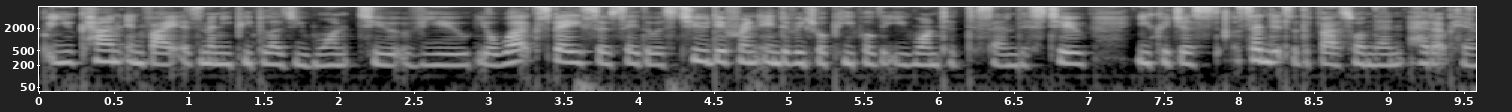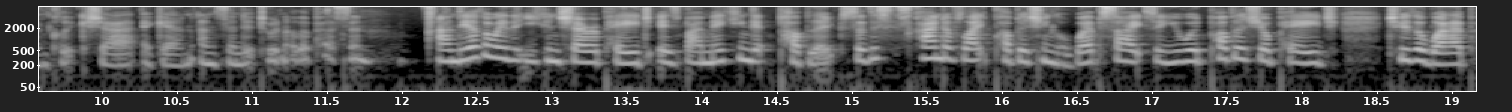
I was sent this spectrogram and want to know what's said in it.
but you can invite as many people as you want to view your workspace. So say there was two different individual people that you wanted to send this to, you could just send it to the first one, then head up here and click share again and send it to another person. And the other way that you can share a page is by making it public. So this is kind of like publishing a website. So you would publish your page to the web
